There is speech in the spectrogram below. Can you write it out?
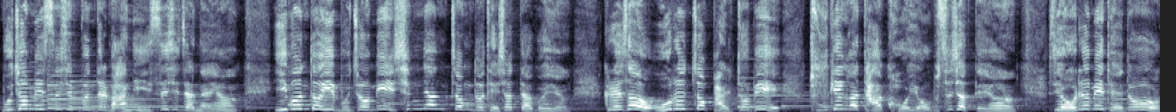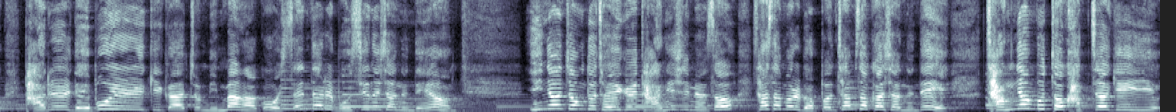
무좀 있으신 분들 많이 있으시잖아요. 이분도 이 무좀이 10년 정도 되셨다고 해요. 그래서 오른쪽 발톱이 두 개가 다 거의 없으셨대요. 그래서 여름이 돼도 발을 내보이기가 좀 민망하고 샌들을 못 신으셨는데요. 2년 정도 저희 교회 다니시면서 사사모를 몇 번 참석하셨는데 작년부터 갑자기 이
